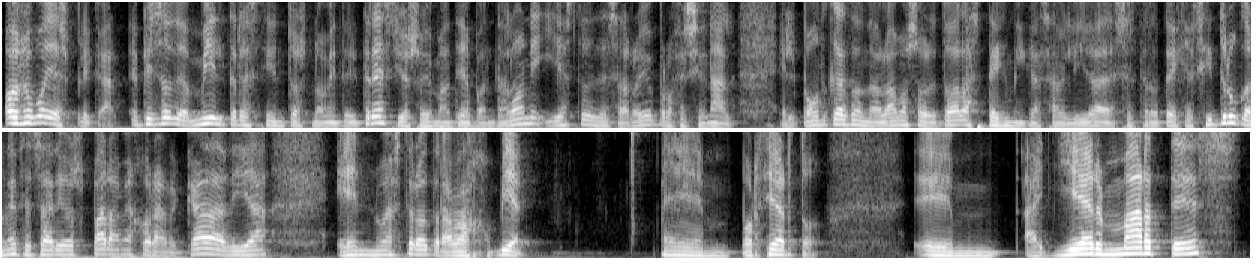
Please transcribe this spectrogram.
Os lo voy a explicar. Episodio 1393, yo soy Matías Pantaloni y esto es Desarrollo Profesional, el podcast donde hablamos sobre todas las técnicas, habilidades, estrategias y trucos necesarios para mejorar cada día en nuestro trabajo. Bien, em, por cierto, em, ayer martes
